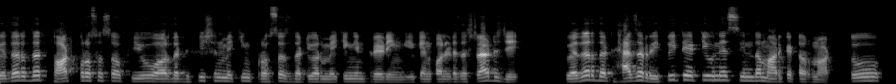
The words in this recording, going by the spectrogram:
whether the thought process of you or the decision making process that you are making in trading you can call it as a strategy whether that has a repetitiveness in the market or not so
